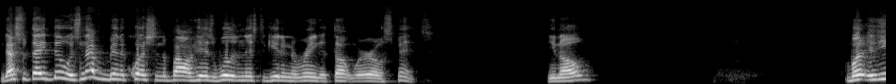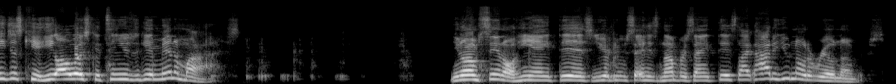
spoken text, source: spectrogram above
That's what they do. It's never been a question about his willingness to get in the ring and thump with Errol Spence. You know, but he just he always continues to get minimized. You know what I'm saying? Oh, he ain't this. You hear people say his numbers ain't this. Like, how do you know the real numbers?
